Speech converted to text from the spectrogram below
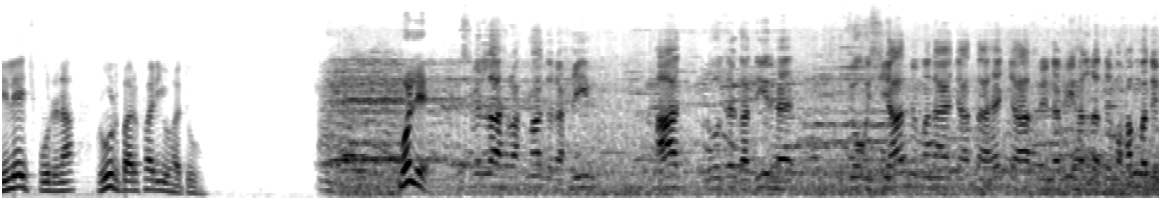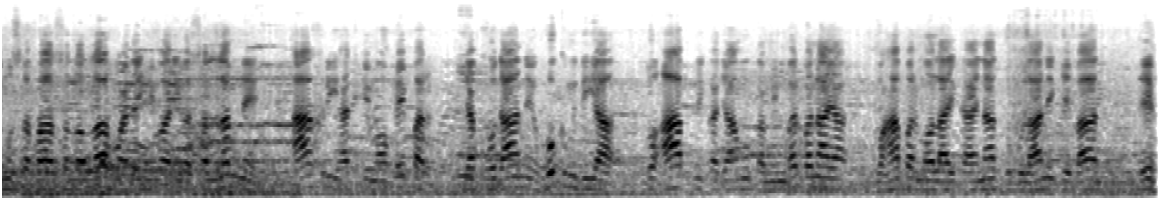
લીલેજપુરના રૂટ પર ફર્યું હતું. બોલીએ. بسم اللہ الرحمن الرحیم آج روز قدیر ہے جو اس یاد میں منایا جاتا ہے کہ آخری نبی حضرت محمد مصطفیٰ صلی اللہ علیہ وآلہ وسلم نے آخری حج کے موقع پر جب خدا نے حکم دیا تو آپ نے کجاموں کا ممبر بنایا وہاں پر مولائے کائنات کو بلانے کے بعد ایک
